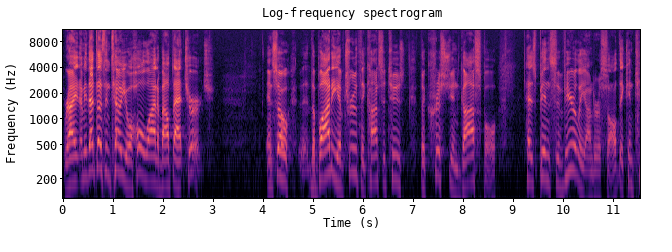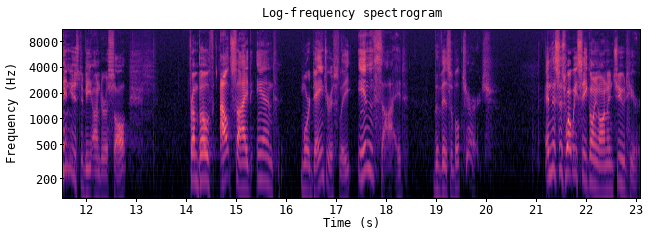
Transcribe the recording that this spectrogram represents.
right? I mean, that doesn't tell you a whole lot about that church. And so the body of truth that constitutes the Christian gospel has been severely under assault. It continues to be under assault from both outside and, more dangerously, inside the visible church. And this is what we see going on in Jude here.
